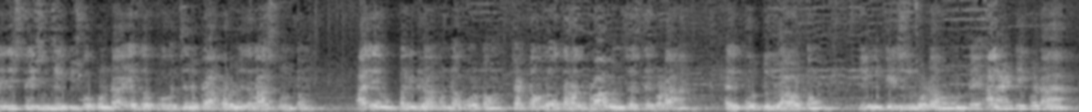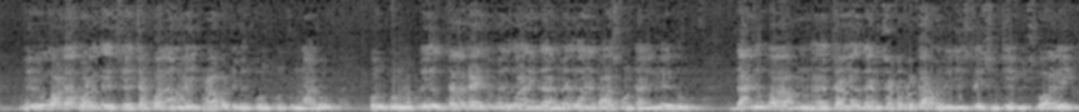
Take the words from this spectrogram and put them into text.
రిజిస్ట్రేషన్ చేయించుకోకుండా ఏదో ఒక చిన్న పేపర్ మీద రాసుకుంటాం. అదేమో పనికి రాకుండా పోవటం చట్టంలో. తర్వాత ప్రాబ్లమ్స్ వస్తే కూడా అది కోర్టుకు రావటం. ఇన్ని కేసులు కూడా ఉంటాయి. అలాంటివి కూడా మీరు వాళ్ళ వాళ్ళకి చెప్పాలమ్మా ఈ ప్రాపర్టీ మీరు కొనుక్కుంటున్నారు. కొనుక్కున్నప్పుడు ఏదో తెల్లకాయతం మీద కానీ దాని మీద కానీ రాసుకుంటానికి లేదు. దాని చ- దాని చట్ట ప్రకారం రిజిస్ట్రేషన్ చేయించుకోవాలి.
